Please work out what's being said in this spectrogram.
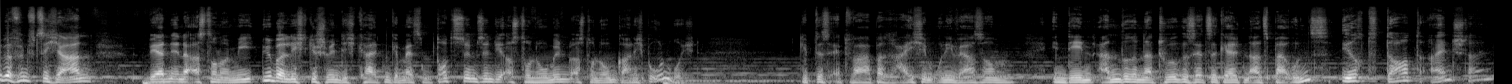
über 50 Jahren werden in der Astronomie Überlichtgeschwindigkeiten gemessen. Trotzdem sind die Astronominnen und Astronomen gar nicht beunruhigt. Gibt es etwa Bereiche im Universum, in denen andere Naturgesetze gelten als bei uns? Irrt dort Einstein?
